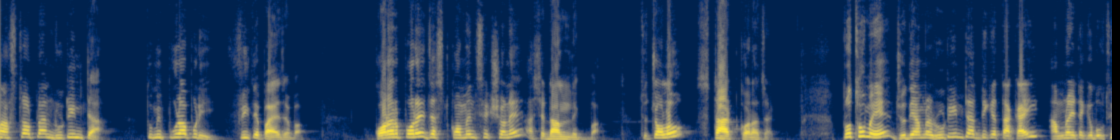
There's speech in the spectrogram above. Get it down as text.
মাস্টার প্ল্যান রুটিনটা তুমি পুরাপুরি ফ্রিতে পাওয়া যাবা। করার পরে জাস্ট কমেন্ট সেকশনে আসে ডান লিখবা। তো চলো স্টার্ট করা যাক। প্রথমে যদি আমরা রুটিনটার দিকে তাকাই, আমরা এটাকে বলছি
